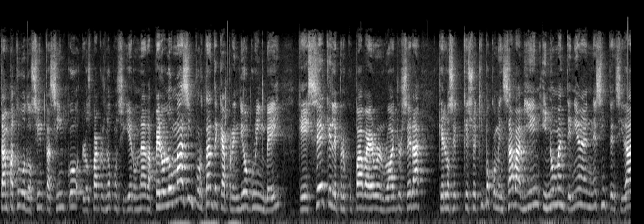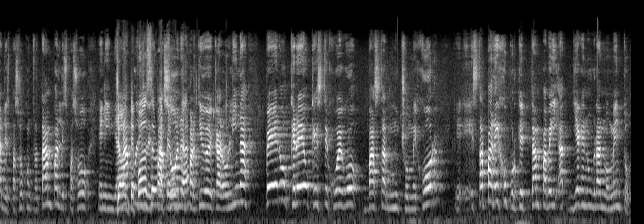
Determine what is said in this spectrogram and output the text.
Tampa tuvo 205, los Packers no consiguieron nada. Pero lo más importante que aprendió Green Bay, que sé que le preocupaba a Aaron Rodgers, era que, los, que su equipo comenzaba bien y no mantenían en esa intensidad. Les pasó contra Tampa, les pasó en Indianapolis, les pasó en el partido de Carolina. Pero creo que este juego va a estar mucho mejor eh, está parejo porque Tampa Bay ah, llega en un gran momento.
